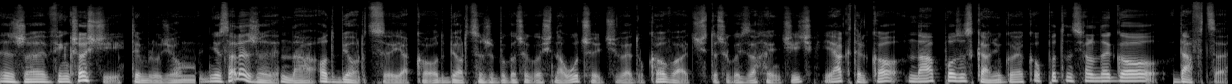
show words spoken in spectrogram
że w większości tym ludziom nie zależy na odbiorcy jako odbiorcy, żeby go czegoś nauczyć, wyedukować, do czegoś zachęcić, jak tylko na pozyskaniu go jako potencjalnego dawcę.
